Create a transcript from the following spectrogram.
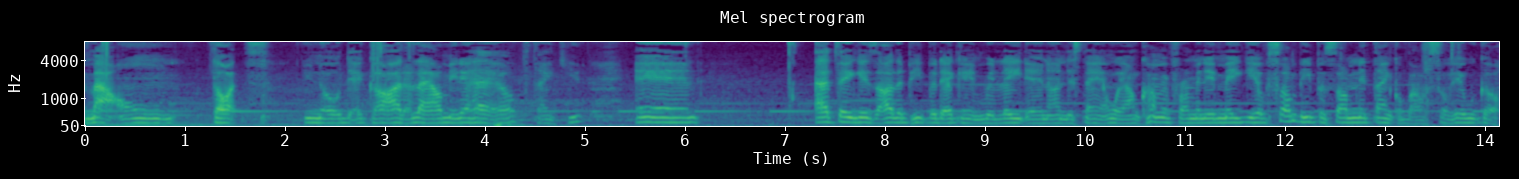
my own thoughts, you know, that God allowed me to have. Thank you, and I think it's other people that can relate and understand where I'm coming from, and it may give some people something to think about. So here we go.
